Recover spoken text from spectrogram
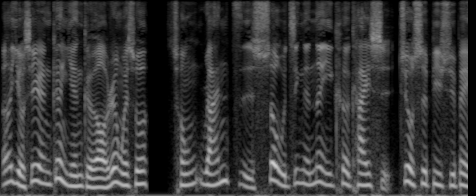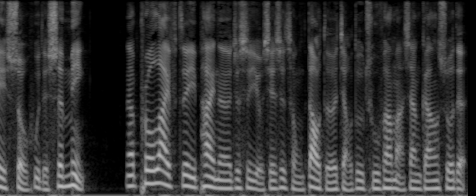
而有些人更严格哦，认为说，从卵子受精的那一刻开始，就是必须被守护的生命。那 pro-life 这一派呢，就是有些是从道德角度出发嘛，像刚刚说的，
